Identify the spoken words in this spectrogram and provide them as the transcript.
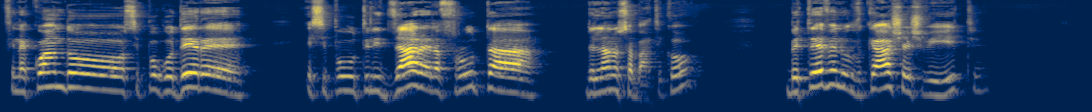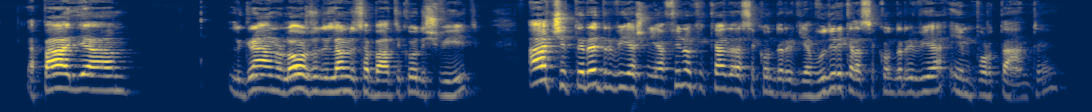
fino a quando si può godere e si può utilizzare la frutta dell'anno sabbatico. Beteven uvkash shvit, la paglia, il grano, l'orzo dell'anno sabbatico di shvit, accettered revia shnia fino a che cade la seconda revia. Vuol dire che la seconda revia è importante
